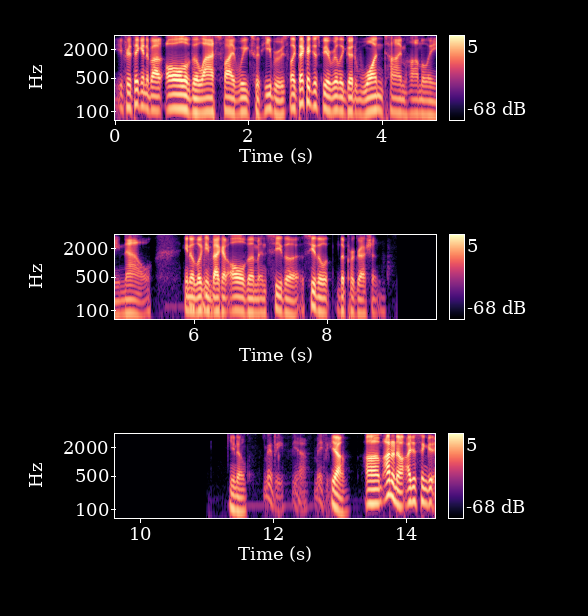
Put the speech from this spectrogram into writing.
if you're thinking about all of the last five weeks with Hebrews, like that could just be a really good one-time homily now. You know, looking Mhm. back at all of them and see the see the the progression. You know, Maybe, yeah, maybe. yeah. Um, I don't know. I just think it,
